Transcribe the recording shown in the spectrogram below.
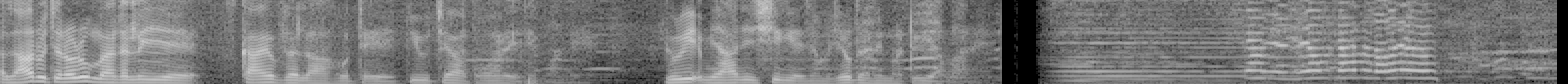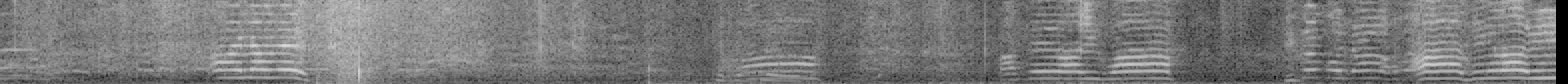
အလားတူကျွန်တော်တို့မန္တလေးရဲ့ Sky Villa Hotel ပြူကျသွားတဲ့နေရာမှာလည်းလူတွေအများကြီးရှိခဲ့ကြောင်းရုပ်တံတွေမှာတွေ့ရပါတယ်အာဒီလာပြီ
